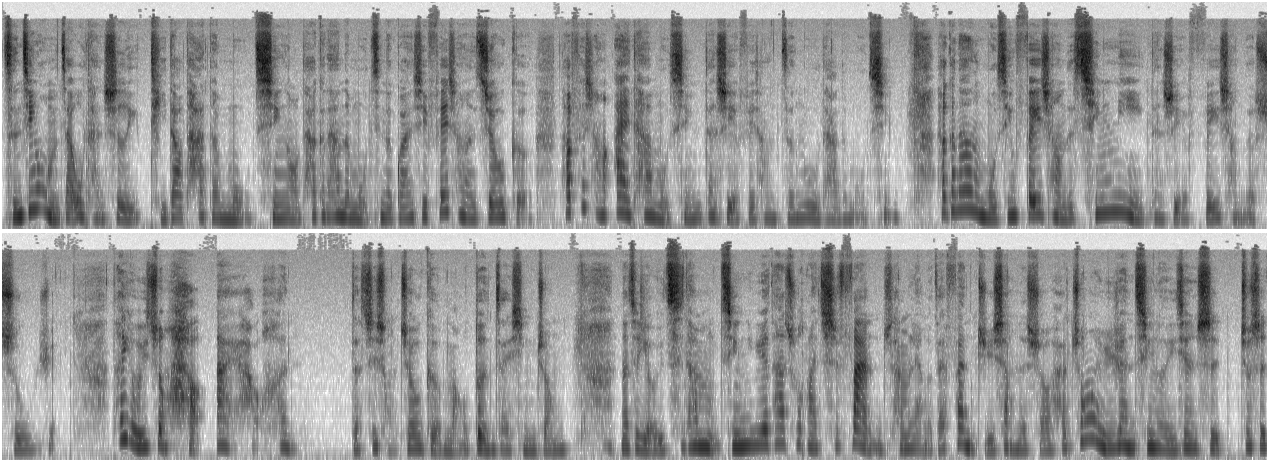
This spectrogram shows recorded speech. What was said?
曾经我们在晤谈室里提到他的母亲哦，他跟他的母亲的关系非常的纠葛，他非常爱他母亲，但是也非常憎恶他的母亲。他跟他的母亲非常的亲密，但是也非常的疏远。他有一种好爱好恨的这种纠葛矛盾在心中。那在有一次，他母亲约他出来吃饭，他们两个在饭局上的时候，他终于认清了一件事，就是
